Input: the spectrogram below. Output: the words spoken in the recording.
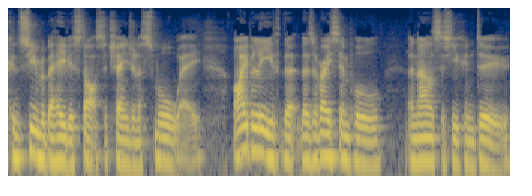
consumer behavior starts to change in a small way, I believe that there's a very simple analysis you can do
